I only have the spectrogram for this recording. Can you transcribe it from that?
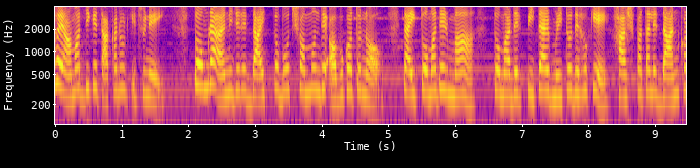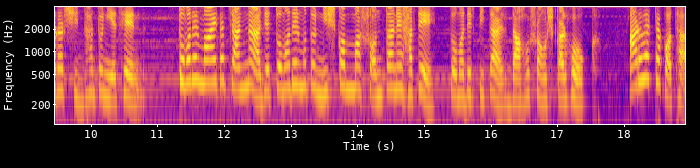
হয়ে আমার দিকে তাকানোর কিছু নেই। তোমরা নিজেদের দায়িত্ববোধ সম্বন্ধে অবগত নও। তাই তোমাদের মা তোমাদের পিতার মৃতদেহকে হাসপাতালে দান করার সিদ্ধান্ত নিয়েছেন। তোমাদের মা এটা চান না যে তোমাদের মতো নিষ্কম্মা সন্তানের হাতে তোমাদের পিতার দাহ সংস্কার হোক। আরও একটা কথা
